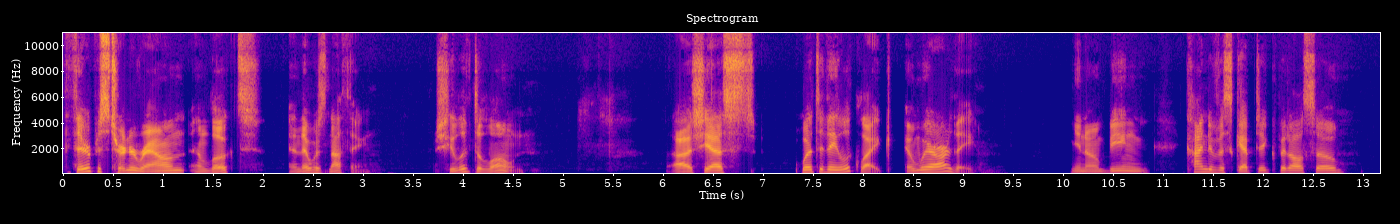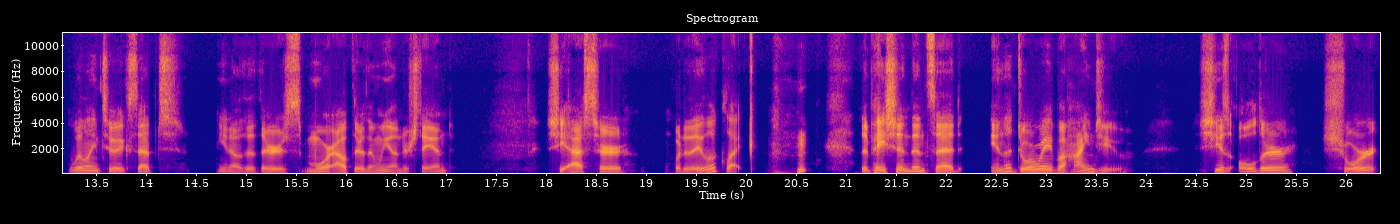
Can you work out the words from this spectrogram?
The therapist turned around and looked, and there was nothing. She lived alone. Uh, she asked what do they look like and where are they? You know, being kind of a skeptic, but also willing to accept, you know, that there's more out there than we understand. She asked her, What do they look like? the patient then said, In the doorway behind you. She is older, short,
